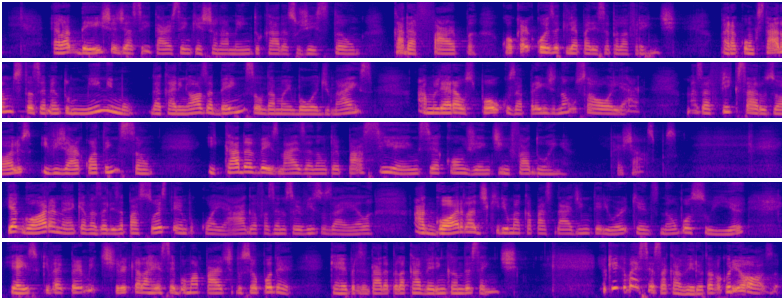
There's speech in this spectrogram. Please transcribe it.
ela deixa de aceitar sem questionamento cada sugestão, cada farpa, qualquer coisa que lhe apareça pela frente. Para conquistar um distanciamento mínimo da carinhosa bênção da mãe boa demais, a mulher aos poucos aprende não só a olhar, mas a fixar os olhos e vigiar com atenção, e cada vez mais a não ter paciência com gente enfadonha. Fecha aspas. E agora, né, que a Vasalisa passou esse tempo com a Yaga, fazendo serviços a ela, agora ela adquiriu uma capacidade interior que antes não possuía, e é isso que vai permitir que ela receba uma parte do seu poder, que é representada pela caveira incandescente. E o que, que vai ser essa caveira? Eu estava curiosa.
